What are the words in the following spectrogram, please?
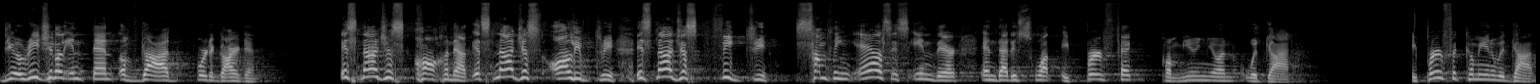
the original intent of God for the garden. It's not just coconut, it's not just olive tree, it's not just fig tree. Something else is in there, and that is what a perfect communion with God. A perfect communion with God.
